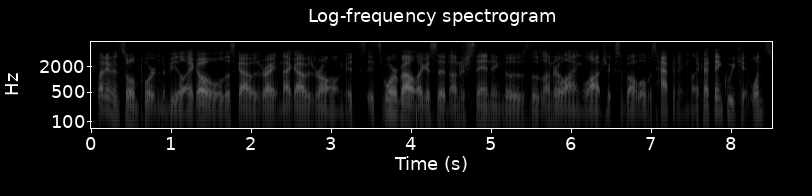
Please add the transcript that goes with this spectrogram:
It's not even so important to be like, oh, well, this guy was right and that guy was wrong. It's it's more about, like I said, understanding those those underlying logics about what was happening. Like I think we can once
